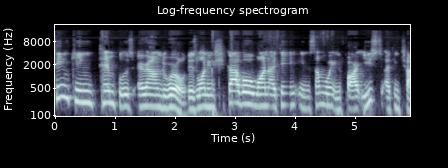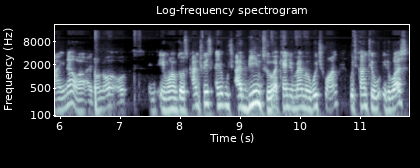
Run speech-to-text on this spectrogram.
thinking temples around the world. There's one in Chicago, one I think in somewhere in Far East, I think China, or I don't know, or in, in, one of those countries, and which I've been to. I can't remember which one, which country it was.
